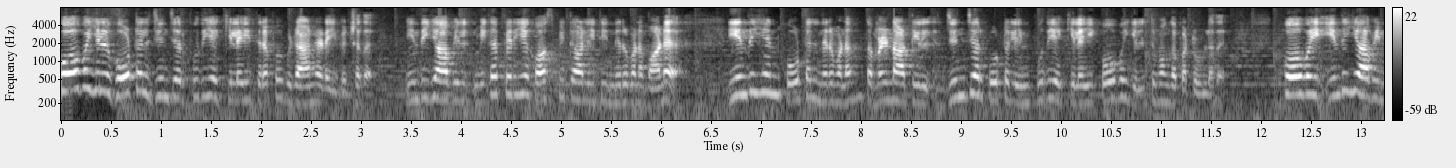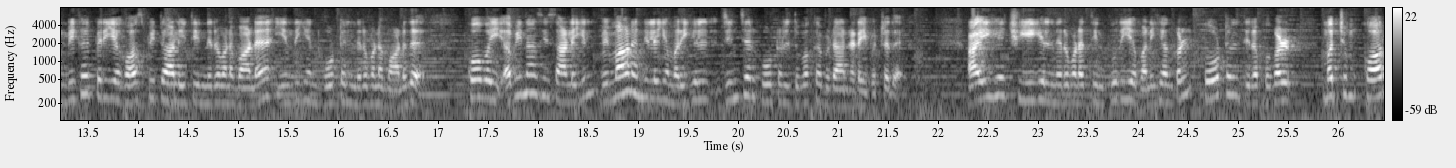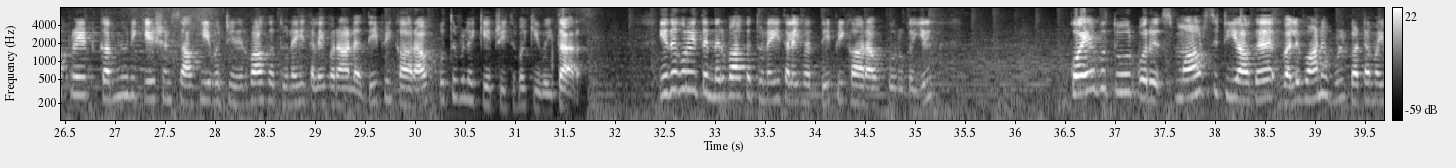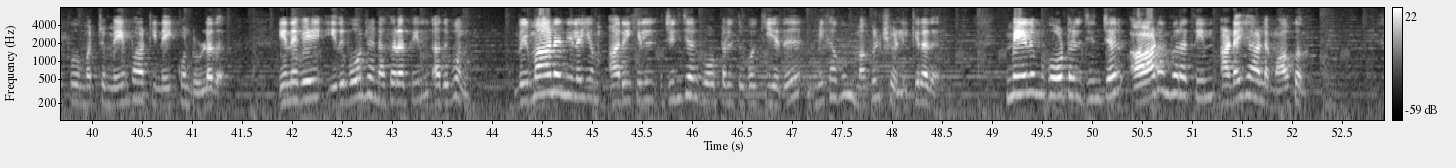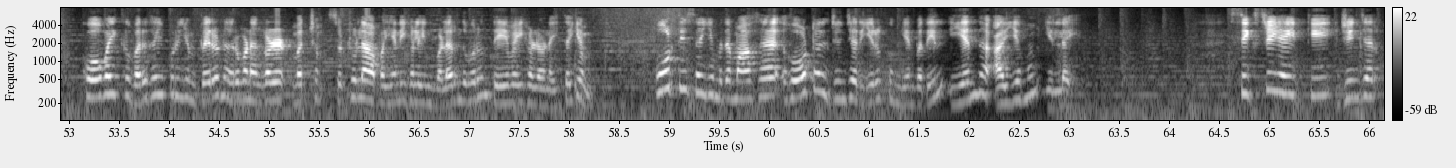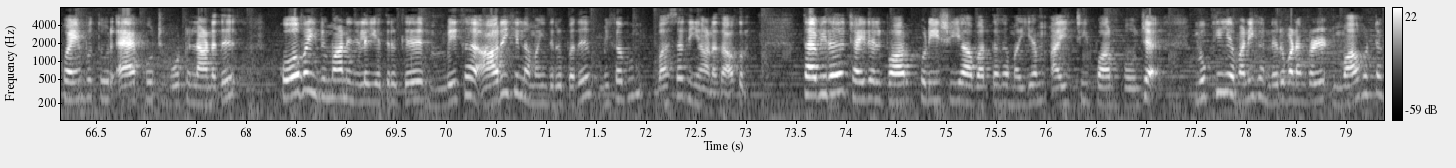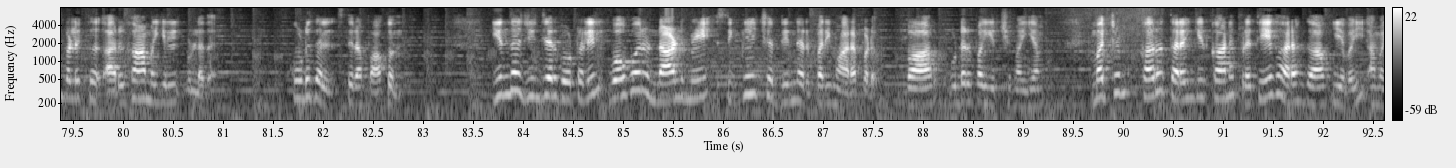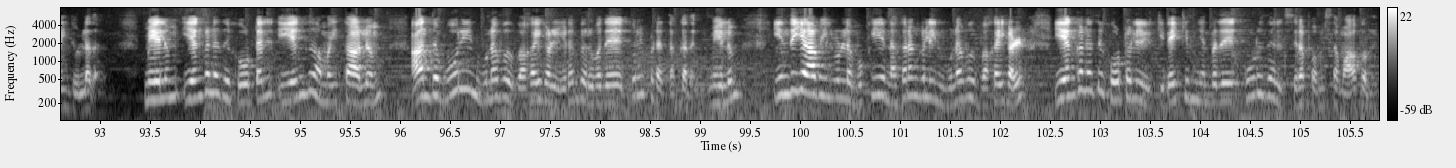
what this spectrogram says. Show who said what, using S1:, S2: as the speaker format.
S1: கோவையில் hotel ginger புதிய கிளை திறப்பு விழா நடைபெற்றது. இந்தியாவில் மிகப்பெரிய ஹாஸ்பிட்டாலிட்டி நிறுவனமான இந்தியன் ஹோட்டல் நிறுவனம் தமிழ்நாட்டில் ஜிஞ்சர் ஹோட்டலின் புதிய கிளை கோவையில் துவங்கப்பட்டுள்ளது. கோவை இந்தியாவின் மிகப்பெரிய ஹாஸ்பிட்டாலிட்டி நிறுவனமான இந்தியன் ஹோட்டல் நிறுவனமானது கோவை அவினாசி சாலையில் விமான நிலையம் அருகில் ஜிஞ்சர் ஹோட்டல் துவக்க விழா நடைபெற்றது. ஐஹெச்இஎல் நிறுவனத்தின் புதிய வணிகங்கள் ஹோட்டல் திறப்புகள் மற்றும் கார்ப்பரேட் கம்யூனிகேஷன்ஸ் ஆகியவற்றின் நிர்வாக துணை தலைவரான தீபிகா ராவ் குத்துவிளக்கேற்றி துவக்கி வைத்தார். இதுகுறித்து நிர்வாக துணை தலைவர் தீபிகா ராவ் கூறுகையில் கோயம்புத்தூர் ஒரு ஸ்மார்ட் சிட்டியாக வலுவான உள்கட்டமைப்பு மற்றும் மேம்பாட்டினை கொண்டுள்ளது. எனவே இதுபோன்ற நகரத்தில் அதுவும் விமான நிலையம் அருகில் ஜிஞ்சர் ஹோட்டல் துவக்கியது மிகவும் மகிழ்ச்சி அளிக்கிறது. மேலும் ஹோட்டல் ஜிஞ்சர் ஆடம்பரத்தின் அடையாளமாகும். கோவைக்கு வருகை புரியும் பெருநிறுவனங்கள் மற்றும் சுற்றுலா பயணிகளின் வளர்ந்து வரும் தேவைகள் அனைத்தையும் பூர்த்தி செய்யும் விதமாக ஹோட்டல் ஜிஞ்சர் இருக்கும் என்பதில் எந்த ஐயமும் இல்லை. சிக்ஸ்டி எயிட் கி ஜிஞ்சர் கோயம்புத்தூர் ஏர்போர்ட் ஹோட்டலானது கோவை விமான நிலையத்திற்கு மிக அருகில் அமைந்திருப்பது மிகவும் வசதியானதாகும். தவிர டைடல் பார்க் கொடீசியா வர்த்தக மையம் ஐடி பார்க் போன்ற முக்கிய வணிக நிறுவனங்கள் மாவட்டங்களுக்கு அருகாமையில் உள்ளது. கூடுதல் சிறப்பாகும். இந்த ஜிஞ்சர் ஹோட்டலில் ஒவ்வொரு நாளுமே சிக்னேச்சர் டின்னர் பரிமாறப்படும். பார் உடற்பயிற்சி மையம் மற்றும் கருத்தரங்கிற்கான பிரத்யேக அரங்கு ஆகியவை அமைந்துள்ளது. மேலும் எங்களது ஹோட்டல் எங்கு அமைத்தாலும் அந்த ஊரின் உணவு வகைகள் இடம்பெறுவது குறிப்பிடத்தக்கது. மேலும் இந்தியாவில் உள்ள முக்கிய நகரங்களின் உணவு வகைகள் எங்களது ஹோட்டலில் கிடைக்கும் என்பது கூடுதல் சிறப்பம்சமாகும்.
